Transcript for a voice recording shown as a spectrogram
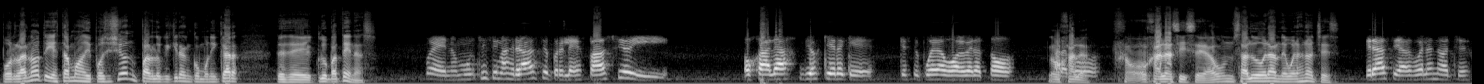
por la nota y estamos a disposición para lo que quieran comunicar desde el Club Atenas. Bueno muchísimas gracias por el espacio y ojalá Dios quiere que, que se pueda volver a todos ojalá. Ojalá así sea. Un saludo grande buenas noches. Gracias, buenas noches.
